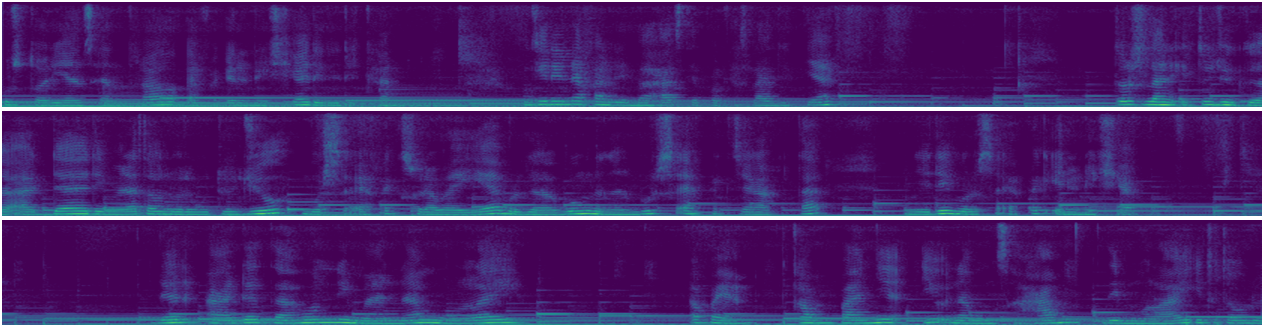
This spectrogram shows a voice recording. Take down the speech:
kustodian sentral efek Indonesia didirikan. Mungkin ini akan dibahas di podcast selanjutnya. Terus selain itu juga ada di mana tahun 2007 Bursa Efek Surabaya bergabung dengan Bursa Efek Jakarta menjadi Bursa Efek Indonesia. Dan ada tahun di mana mulai apa ya kampanye yuk nabung saham dimulai itu tahun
